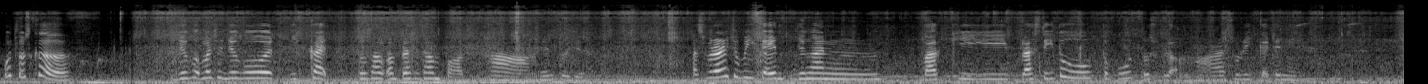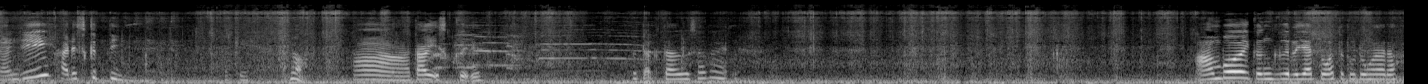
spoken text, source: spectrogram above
Putus ke? Jerut macam jerut ikat tu sampah plastik sampah. Ha, macam tu je. Ah, sebenarnya cuba ikat dengan baki plastik tu terputus pula. Ha, suruh ikat macam ni. Janji ada skirting. Okey. Ha. Ha, tarik skirt dia. Dia tak ketara sangat. Amboi, kengga dah jatuh atas tudung Rara.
